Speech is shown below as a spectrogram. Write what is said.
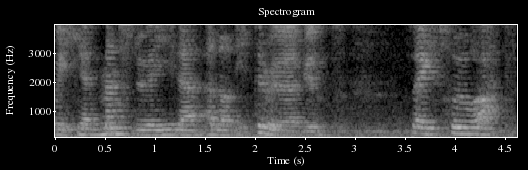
og ikke mens du er i det, eller etter du er begynt. Så jeg tror at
